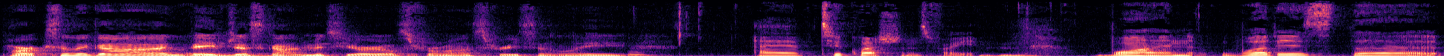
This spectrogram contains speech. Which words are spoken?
Park Synagogue. They've mm-hmm. just gotten materials from us recently. I have two questions for you. Mm-hmm. One, what is the,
